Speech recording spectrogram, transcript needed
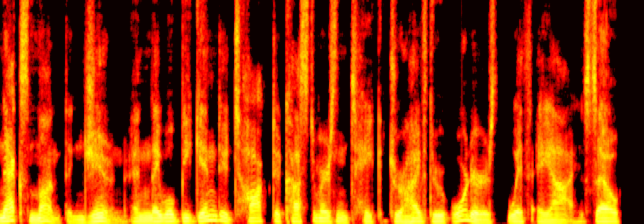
next month in June, and they will begin to talk to customers and take drive through orders with AI. So,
